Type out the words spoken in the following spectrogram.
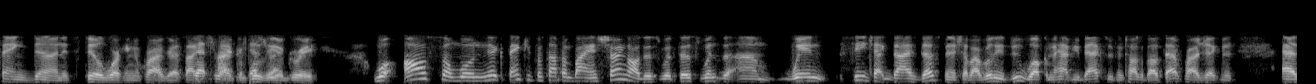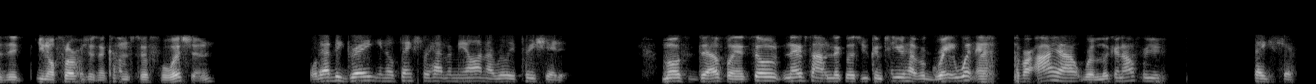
saying done, it's still working in progress. I That's right, I completely right. agree. Well, awesome. Well, Nick, thank you for stopping by and sharing all this with us. When the um when See Jack Dies does finish up, I really do welcome to have you back so we can talk about that project and as it you know flourishes and comes to fruition. Well, that'd be great. You know, thanks for having me on. I really appreciate it. Most definitely. And so next time, Nicholas, you continue to have a great one and have our eye out. We're looking out for you. Thank you, sir.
